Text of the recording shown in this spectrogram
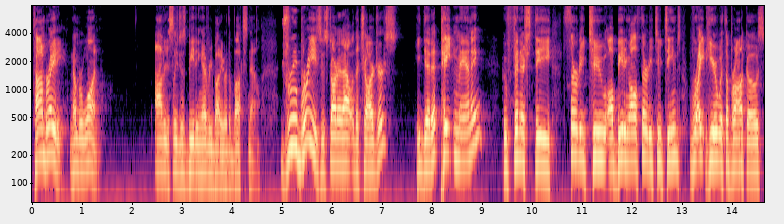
Tom Brady, number one. Obviously, just beating everybody with the Bucs now. Drew Brees, who started out with the Chargers, he did it. Peyton Manning, who finished the 32, all beating all 32 teams right here with the Broncos.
